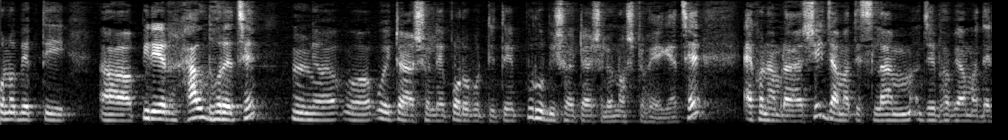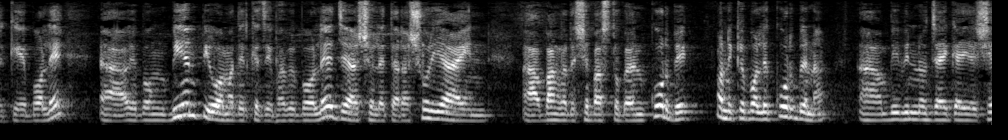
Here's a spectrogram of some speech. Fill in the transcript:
কোনো ব্যক্তি পীরের হাল ধরেছে ওইটা আসলে পরবর্তীতে পুরো বিষয়টা আসলে নষ্ট হয়ে গেছে। এখন আমরা আসি, জামাত ইসলাম যেভাবে আমাদেরকে বলে এবং বিএনপিও আমাদেরকে যেভাবে বলে যে আসলে তারা সরিয়া আইন বাংলাদেশে বাস্তবায়ন করবে। অনেকে বলে করবে না। বিভিন্ন জায়গায় এসে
